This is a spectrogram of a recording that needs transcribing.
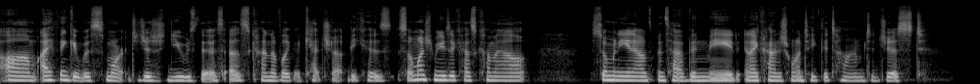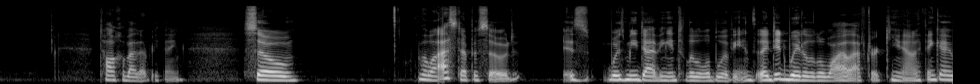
um, I think it was smart to just use this as kind of like a catch up because so much music has come out, so many announcements have been made, and I kind of just want to take the time to just talk about everything. So the last episode is was me diving into Little Oblivions, and I did wait a little while after it came out. I think I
